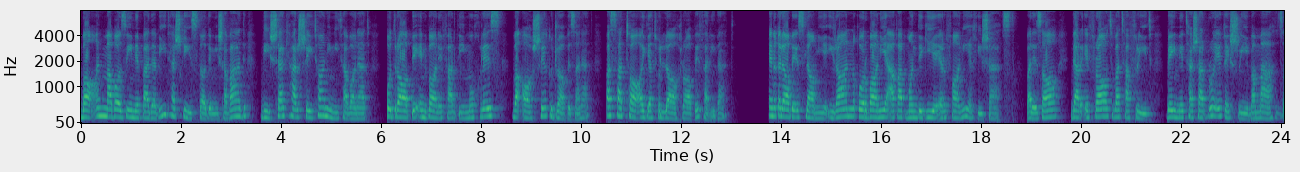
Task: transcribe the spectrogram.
با آن موازین بدوی تشخیص داده می شود بیشک هر شیطانی می تواند خود را به عنوان فردی مخلص و عاشق جا بزند و ستا آیت الله را بفریبد. انقلاب اسلامی ایران قربانی عقب ماندگی عرفانی خیش است. و در افراط و تفرید بین تشرع قشری و محض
